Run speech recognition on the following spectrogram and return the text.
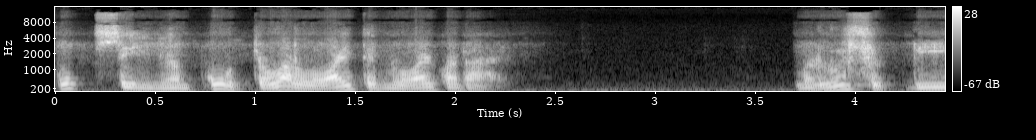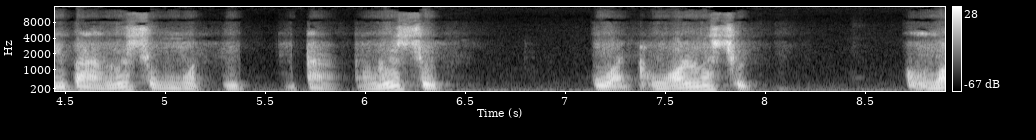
ทุกสิ่งมันพูดจะว่าร้อยเต็มร้อยก็ได้ มันรู้สึกดีบ้างรู้สึกหงุดหงิดบ้างรู้สึกปวดหัวรู้สึกหัว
